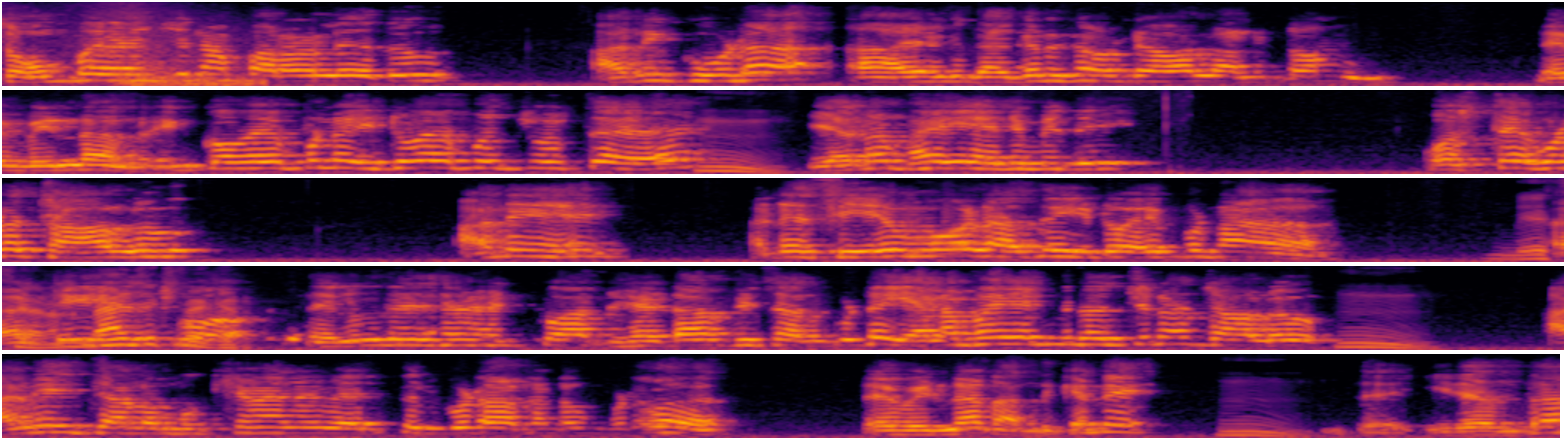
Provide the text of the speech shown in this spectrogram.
తొంభై వచ్చినా పర్వాలేదు అని కూడా ఆయన దగ్గరగా ఉండే వాళ్ళు అనటం నేను విన్నాను. ఇంకో వైపున ఇటువైపు చూస్తే ఎనభై ఎనిమిది వస్తే కూడా చాలు అని అంటే సీఎం వాళ్ళు అదే ఇటువైపున Telugudesam head quarter head office అనుకుంటే ఎనభై ఎనిమిది వచ్చినా చాలు అని చాలా ముఖ్యమైన వ్యక్తులు కూడా అనడం కూడా నేను విన్నాను. అందుకనే ఇదంతా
